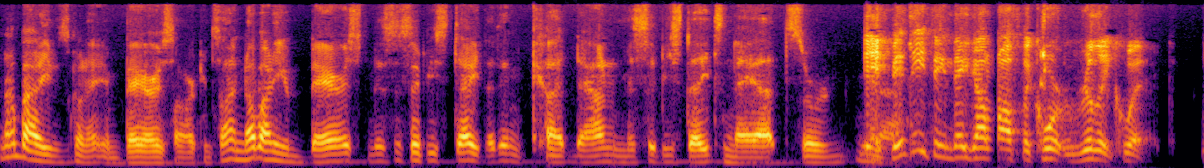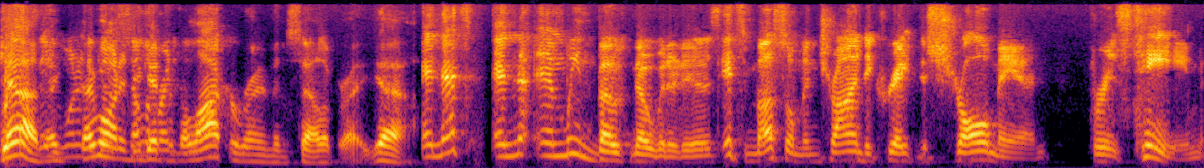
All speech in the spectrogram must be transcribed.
nobody was going to embarrass Arkansas. Nobody embarrassed Mississippi State. They didn't cut down Mississippi State's nets or. If know. anything, they got off the court really quick. Yeah, they, they wanted, they wanted to, to, get to the locker room and celebrate. Yeah, and that's and and we both know what it is. It's Musselman trying to create the straw man for his team.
